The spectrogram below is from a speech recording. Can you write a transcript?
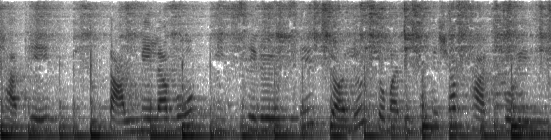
সাথে তাল মেলাবো, ইচ্ছে রয়েছে। চলো তোমাদের সাথে সব ভাগ করে নিই।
